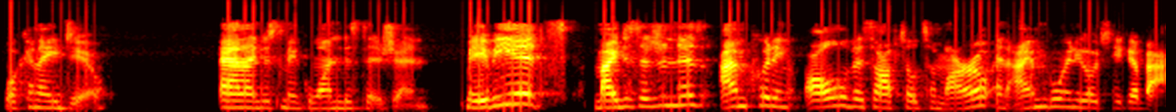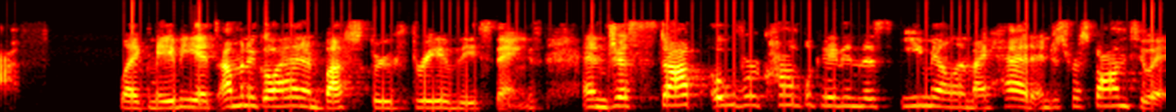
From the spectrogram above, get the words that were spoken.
What can I do? And I just make one decision. Maybe it's my decision is I'm putting all of this off till tomorrow and I'm going to go take a bath. Like maybe it's I'm going to go ahead and bust through three of these things and just stop overcomplicating this email in my head and just respond to it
